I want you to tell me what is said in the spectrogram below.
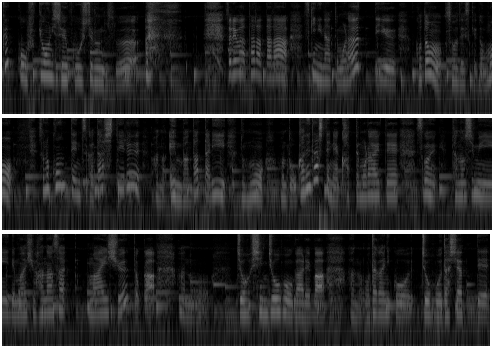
結構不況に成功してるんです。それはただただ好きになってもらうっていうこともそうですけどもそのコンテンツが出してるあの円盤だったりのも本当お金出してね買ってもらえてすごい楽しみで毎週話さ毎週とかあの新情報があればあのお互いにこう情報を出し合って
